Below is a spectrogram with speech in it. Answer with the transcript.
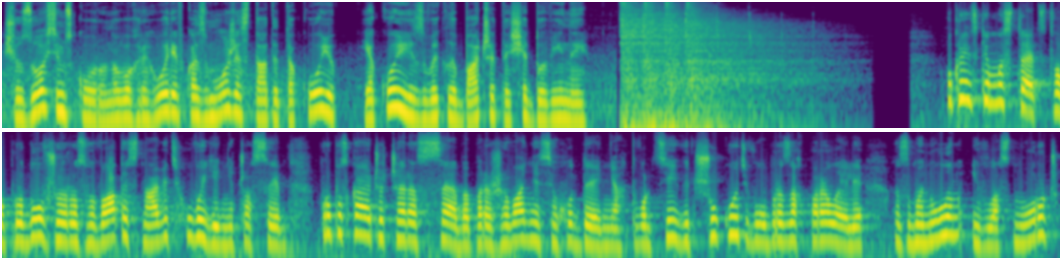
що зовсім скоро Новогригорівка зможе стати такою, якою її звикли бачити ще до війни. Українське мистецтво продовжує розвиватись навіть у воєнні часи. Пропускаючи через себе переживання сьогодення, творці відшукують в образах паралелі з минулим і власноруч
